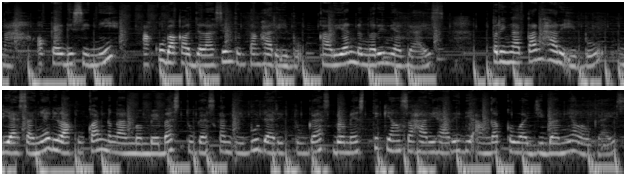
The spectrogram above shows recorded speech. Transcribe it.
Nah, oke okay, di sini aku bakal jelasin tentang Hari Ibu. Kalian dengerin ya guys. Peringatan Hari Ibu biasanya dilakukan dengan membebas tugaskan ibu dari tugas domestik yang sehari-hari dianggap kewajibannya loh guys.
